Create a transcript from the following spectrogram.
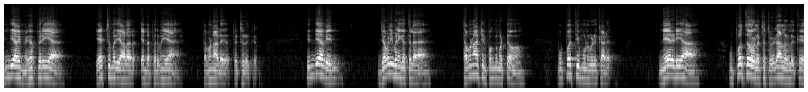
இந்தியாவின் மிகப்பெரிய ஏற்றுமதியாளர் என்ற பெருமையை தமிழ்நாடு பெற்றிருக்கு. இந்தியாவின் ஜவுளி வணிகத்தில் தமிழ்நாட்டின் பங்கு மட்டும் முப்பத்தி மூணு விழுக்காடு. நேரடியாக முப்பத்தோரு லட்சம் தொழிலாளர்களுக்கு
